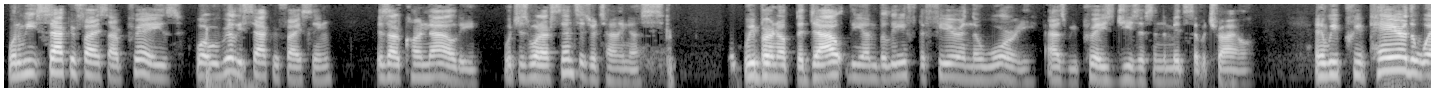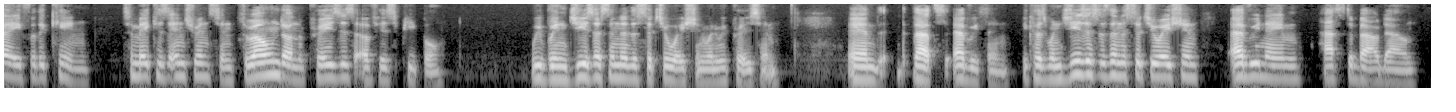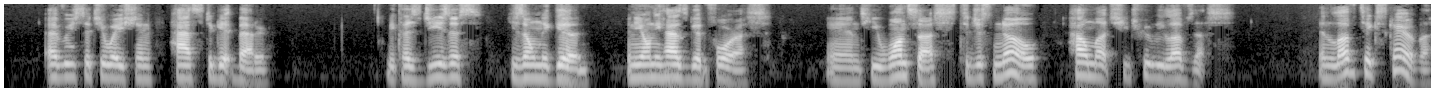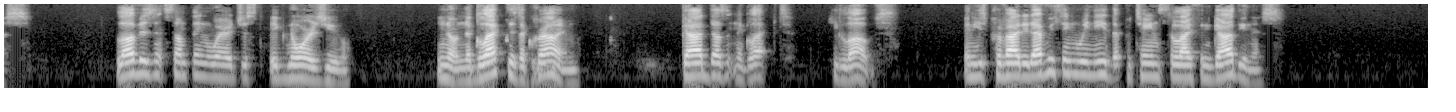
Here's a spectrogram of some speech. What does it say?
When we sacrifice our praise, what we're really sacrificing is our carnality, which is what our senses are telling us. We burn up the doubt, the unbelief, the fear, and the worry as we praise Jesus in the midst of a trial. And we prepare the way for the King to make his entrance enthroned on the praises of his people. We bring Jesus into the situation when we praise him. And that's everything. Because when Jesus is in the situation, every name has to bow down, every situation has to get better. Because Jesus, he's only good, and he only has good for us. And he wants us to just know how much he truly loves us. And love takes care of us. Love isn't something where it just ignores you. You know, neglect is a crime. God doesn't neglect, He loves. And He's provided everything we need that pertains to life and godliness.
